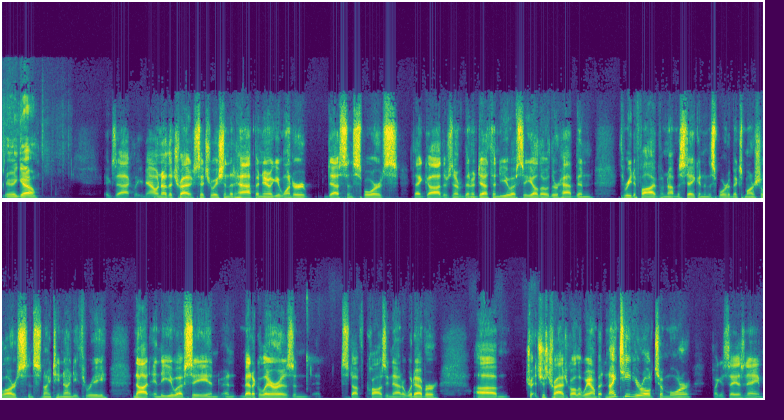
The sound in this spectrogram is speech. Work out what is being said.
there you go. Exactly. Now, another tragic situation that happened, you know, you wonder deaths in sports. Thank God there's never been a death in the UFC, although there have been three to five, if I'm not mistaken, in the sport of mixed martial arts since 1993, not in the UFC and, and medical errors and stuff causing that or whatever. Um, tra- it's just tragic all the way on. But 19 year old Timur, if I can say his name,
